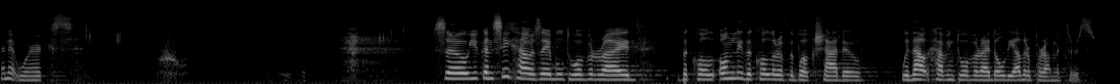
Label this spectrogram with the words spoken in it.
and it works. so you can see how I was able to override the only the color of the box shadow without having to override all the other parameters.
